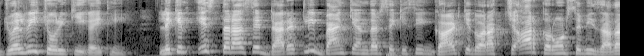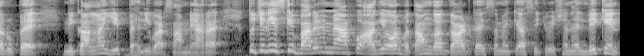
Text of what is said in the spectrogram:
ज्वेलरी चोरी की गई थी। लेकिन इस तरह से डायरेक्टली बैंक के अंदर से किसी गार्ड के द्वारा चार करोड़ से भी ज़्यादा रुपए निकालना यह पहली बार सामने आ रहा है। तो चलिए इसके बारे में मैं आपको आगे और बताऊँगा गार्ड का इस समय क्या सिचुएशन है। लेकिन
